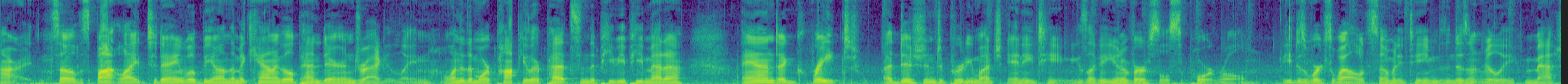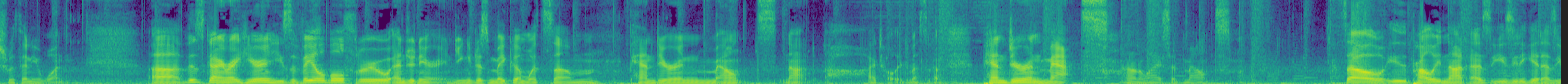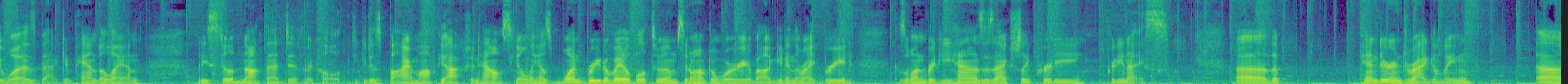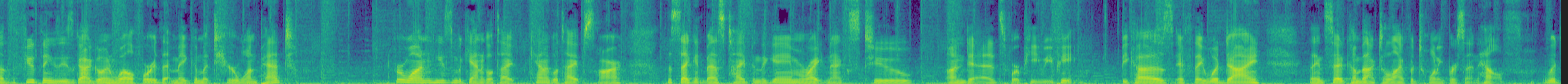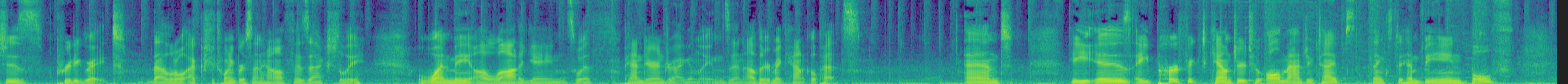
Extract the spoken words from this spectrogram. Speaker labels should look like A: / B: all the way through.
A: Alright, so the spotlight today will be on the mechanical Pandaren Dragonling, one of the more popular pets in the PvP meta, and a great addition to pretty much any team. He's like a universal support role. He just works well with so many teams and doesn't really mesh with anyone. Uh, this guy right here, he's available through engineering. You can just make him with some Pandaren mounts, not, oh, I totally messed it up. Pandaren mats. I don't know why I said mounts. So he's probably not as easy to get as he was back in Pandaland, but he's still not that difficult. You can just buy him off the auction house. He only has one breed available to him, so you don't have to worry about getting the right breed, because the one breed he has is actually pretty pretty nice. Uh, the Pandaren Dragonling, uh, the few things he's got going well for it that make him a tier 1 pet. For one, he's a mechanical type. Mechanical types are the second best type in the game, right next to undeads for PvP because if they would die, they instead come back to life with 20% health, which is pretty great. That little extra 20% health has actually won me a lot of games with Pandaren Dragonlings and other mechanical pets. And he is a perfect counter to all magic types, thanks to him being both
